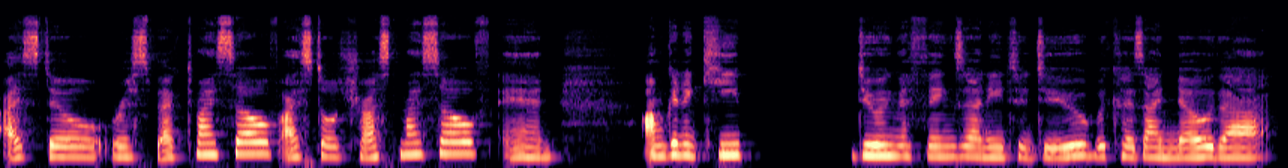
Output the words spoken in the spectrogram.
I still respect myself. I still trust myself. And I'm going to keep doing the things I need to do because I know that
